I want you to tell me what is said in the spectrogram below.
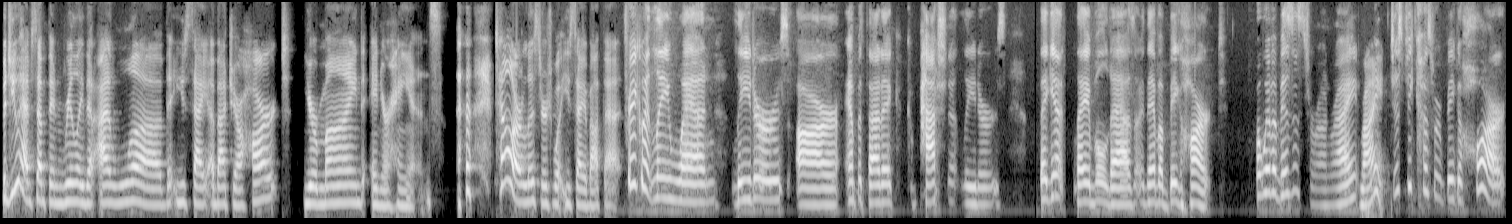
But you have something really that I love that you say about your heart, your mind, and your hands. Tell our listeners what you say about that. Frequently, when leaders are empathetic, compassionate leaders, they get labeled as they have a big heart. But we have a business to run, right? Right. Just because we're big of heart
